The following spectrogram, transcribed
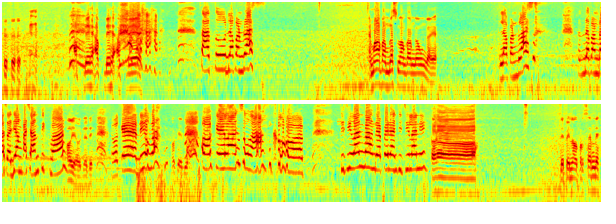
Up deh, up deh, up deh. 118. Emang 18 ulang tahun kamu enggak ya? 18. 118 aja angka cantik Bang. Oh ya udah deh. Oke, deal Bang. Oke deh. Oke, langsung angkut. Cicilan Bang, DP dan cicilan nih. Eh, DP 0% deh.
